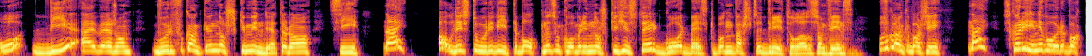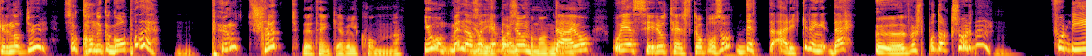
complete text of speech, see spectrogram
Og vi er sånn, hvorfor kan ikke norske myndigheter da si nei, alle de store hvite båtene som kommer inn norske kyster, går basically på den verste dritolja som fins. Hvorfor kan ikke bare si nei, skal du inn i våre vakre natur, så kan du ikke gå på det! Punkt, slutt! Det tenker jeg vil komme. Jo, men altså, jeg bare sånn, det er jo, og jeg ser jo telskapet også, dette er ikke lenger, det er øverst på dagsorden! Fordi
